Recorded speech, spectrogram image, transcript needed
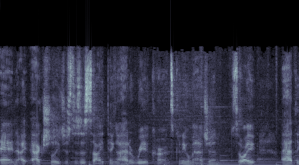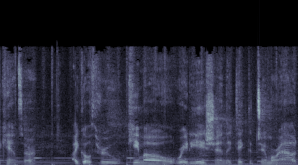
And I actually, just as a side thing, I had a reoccurrence. Can you imagine? So I, I had the cancer. I go through chemo, radiation, they take the tumor out,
